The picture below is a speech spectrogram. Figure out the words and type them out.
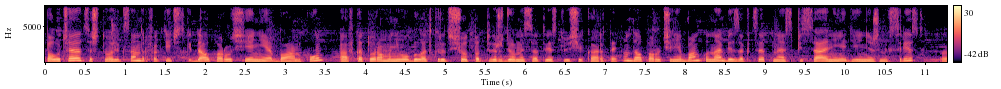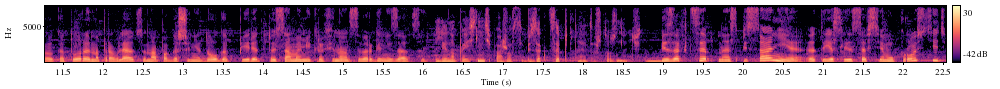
получается, что Александр фактически дал поручение банку, в котором у него был открыт счет, подтвержденный соответствующей картой. Он дал поручение банку на безакцептное списание денежных средств, э, которые направляются на погашение долга перед той самой микрофинансовой организацией. Лена, поясните, пожалуйста, безакцептное это что значит? Безакцептное списание, это если совсем упростить,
